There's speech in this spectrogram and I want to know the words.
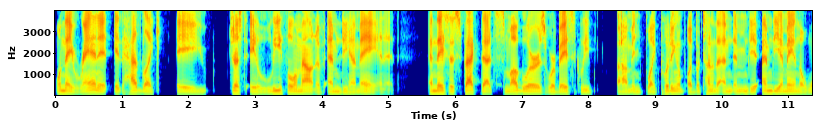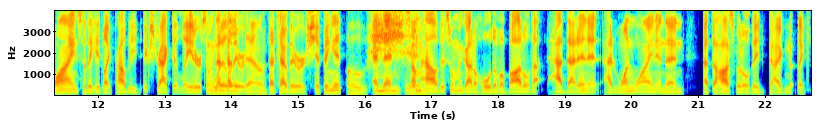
When they ran it, it had like a just a lethal amount of MDMA in it, and they suspect that smugglers were basically um, in like putting up a ton of the MD- MDMA in the wine so they could like probably extract it later or something. that's Boil how they were. down. That's how they were shipping it. Oh, And then shit. somehow this woman got a hold of a bottle that had that in it, had one wine, and then at the hospital they diagnosed like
